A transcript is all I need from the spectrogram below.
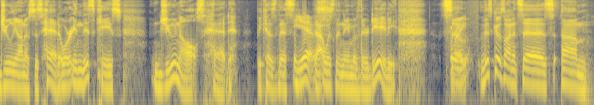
Julianos's head, or in this case, Jhunal's head, because this Yes. that was the name of their deity. So Right. this goes on and says. Um,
